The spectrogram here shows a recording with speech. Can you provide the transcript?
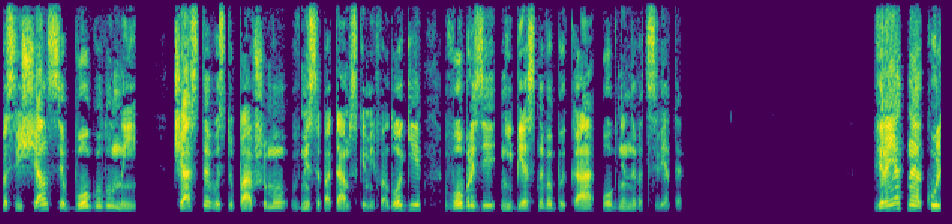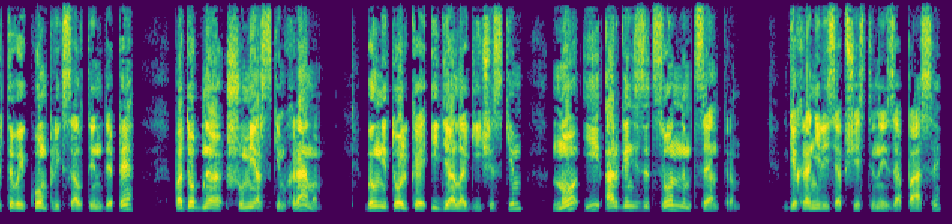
посвящался богу Луны, часто выступавшему в месопотамской мифологии в образе небесного быка огненного цвета. Вероятно, культовый комплекс Алтын-Депе, подобно шумерским храмам, был не только идеологическим, но и организационным центром, где хранились общественные запасы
